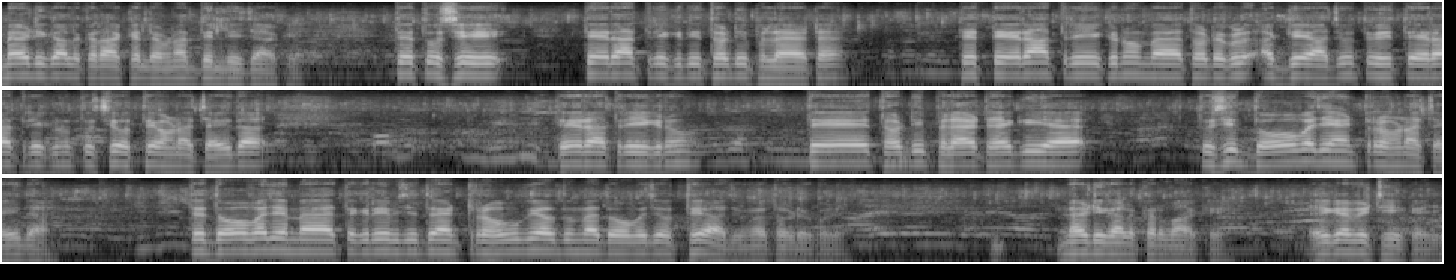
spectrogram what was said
ਮੈਡੀਕਲ ਕਰਾ ਕੇ ਲਿਆਉਣਾ ਦਿੱਲੀ ਜਾ ਕੇ। ਤੇ ਤੁਸੀਂ 13 ਤਰੀਕ ਦੀ ਤੁਹਾਡੀ ਫਲਾਈਟ ਹੈ। ਤੇ 13 ਤਰੀਕ ਨੂੰ ਮੈਂ ਤੁਹਾਡੇ ਕੋਲ ਅੱਗੇ ਆ ਜਾਊਂ, ਤੁਸੀਂ 13 ਤਰੀਕ ਨੂੰ ਤੁਸੀਂ ਉੱਥੇ ਹੋਣਾ ਚਾਹੀਦਾ। 13 ਤਰੀਕ ਨੂੰ। ਤੇ ਤੁਹਾਡੀ ਫਲਾਈਟ ਹੈਗੀ ਹੈ ਤੁਸੀਂ 2 ਵਜੇ ਐਂਟਰ ਹੋਣਾ ਚਾਹੀਦਾ। ਤੇ 2 ਵਜੇ ਮੈਂ ਤਕਰੀਬ ਜਦੋਂ ਐਂਟਰ ਹੋਊਗਾ ਉਦੋਂ ਮੈਂ 2 ਵਜੇ ਉੱਥੇ ਆ ਜਾਊਂਗਾ ਤੁਹਾਡੇ ਕੋਲੇ। ਮੈਡੀਕਲ ਕਰਵਾ ਕੇ। ਇਹ ਕਿਹਾ ਵੀ ਠੀਕ ਹੈ ਜੀ।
